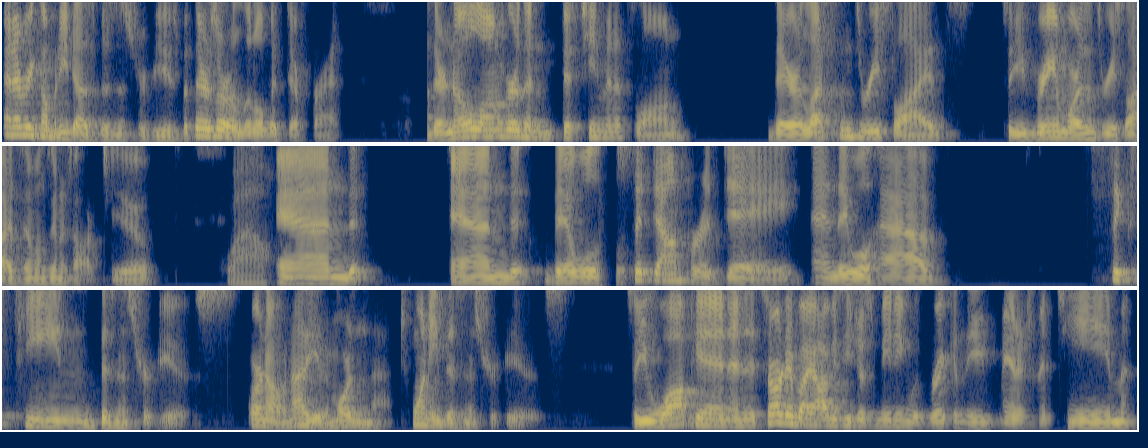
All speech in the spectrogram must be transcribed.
And every company does business reviews, but theirs are a little bit different. They're no longer than 15 minutes long. They're less than three slides. So you bring in more than three slides, someone's going to talk to you. Wow. And and they will sit down for a day and they will have 16 business reviews, or no, not even more than that, 20 business reviews. So you walk in, and it started by obviously just meeting with Rick and the management team,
